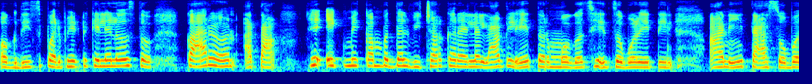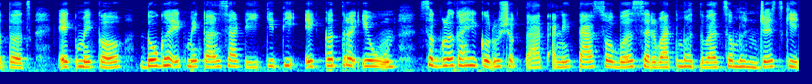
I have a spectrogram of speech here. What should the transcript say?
अगदीच परफेक्ट केलेलं असतं. कारण आता हे एकमेकांबद्दल विचार करायला लागले तर मगच हे जवळ येतील. आणि त्यासोबतच एकमेक दोघं एकमेकांसाठी किती एकत्र येऊन सगळं काही करू शकतात. आणि त्यासोबत सर्वात महत्त्वाचं म्हणजेच की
